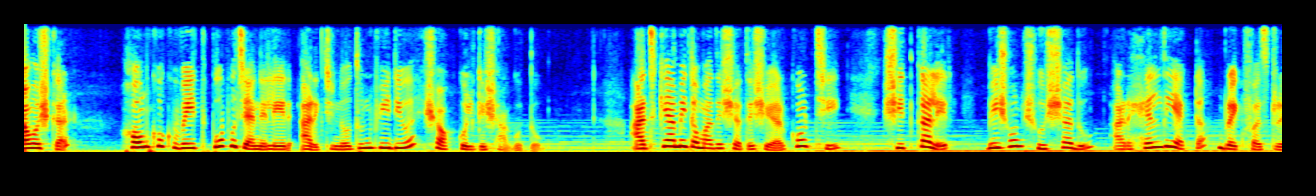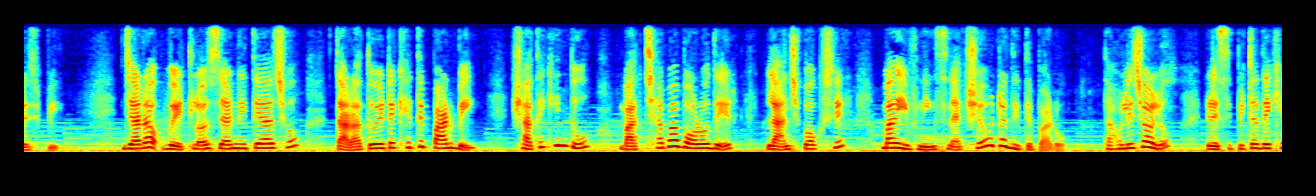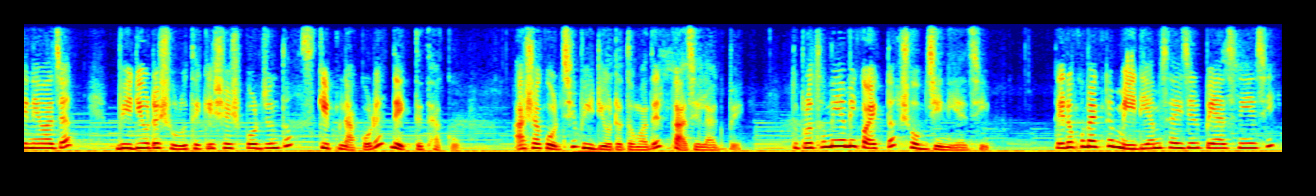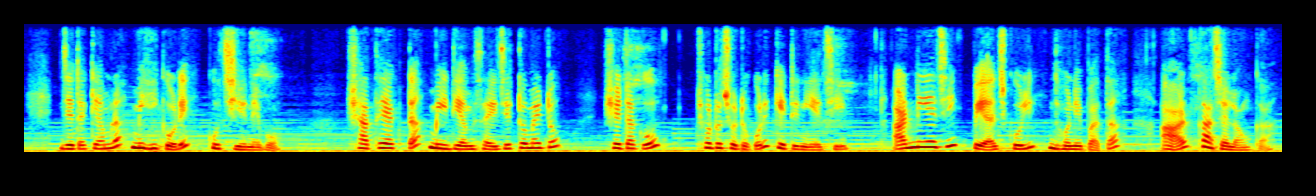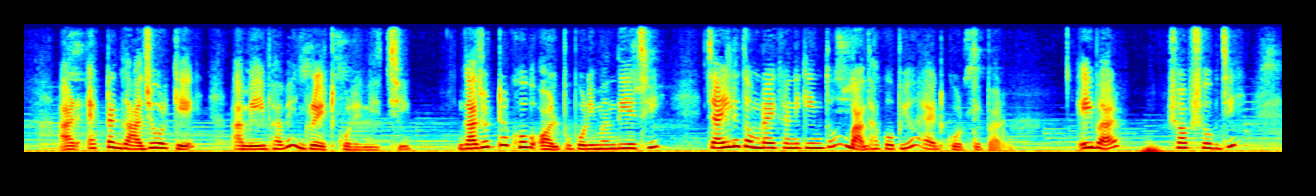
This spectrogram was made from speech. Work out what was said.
নমস্কার। Home cook with পুপু চ্যানেলের আরেকটি নতুন ভিডিওয়ে সকলকে স্বাগত। আজকে আমি তোমাদের সাথে শেয়ার করছি শীতকালের ভীষণ সুস্বাদু আর হেলদি একটা ব্রেকফাস্ট রেসিপি। যারা ওয়েট লস জার্নিতে আছো, তারা তো এটা খেতে পারবেই। সাথে কিন্তু বাচ্চা বা বড়দের লাঞ্চ বক্সে বা ইভিনিং স্ন্যাক্সেও ওটা দিতে পারো। তাহলে চলো রেসিপিটা দেখে নেওয়া যাক। ভিডিওটা শুরু থেকে শেষ পর্যন্ত স্কিপ না করে দেখতে থাকো। আশা করছি ভিডিওটা তোমাদের কাজে লাগবে। তো প্রথমেই আমি কয়েকটা সবজি নিয়েছি। তো এরকম একটা মিডিয়াম সাইজের পেঁয়াজ নিয়েছি, যেটাকে আমরা মিহি করে কুচিয়ে নেব। সাথে একটা মিডিয়াম সাইজের টমেটো, সেটাকেও ছোট ছোট করে কেটে নিয়েছি। আর নিয়েছি পেঁয়াজ কলি ধনে পাতা আর কাঁচা লঙ্কা। আর একটা গাজরকে আমি এইভাবে গ্রেট করে নিচ্ছি। গাজরটা খুব অল্প পরিমাণ দিয়েছি। চাইলে তোমরা এখানে কিন্তু বাঁধাকপিও অ্যাড করতে পারো। এইবার সব সবজি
